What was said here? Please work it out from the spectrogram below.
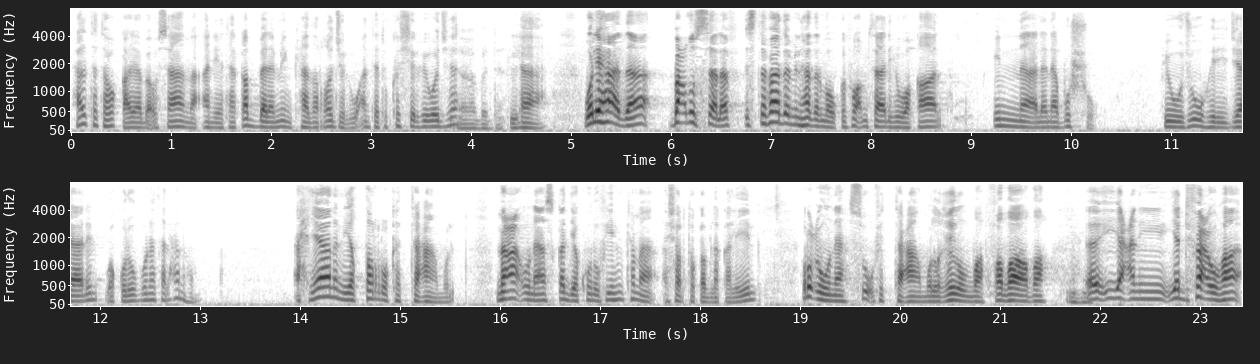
هل تتوقع يا أبا أسامة أن يتقبل منك هذا الرجل وأنت تكشر في وجهه؟ لا أبدا. لا. ولهذا بعض السلف استفاد من هذا الموقف وأمثاله وقال إنا لنبش في وجوه رجال وقلوبنا تلعنهم. أحيانا يضطرك التعامل. مع أناس قد يكون فيهم كما أشرت قبل قليل رعونة سوء في التعامل غلظة فظاظة آه، يعني يدفعها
